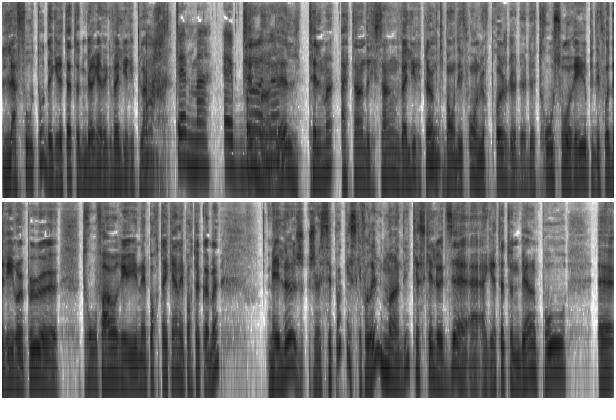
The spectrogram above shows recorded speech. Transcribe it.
La photo de Greta Thunberg avec Valérie Plante, Ah, tellement. Elle est bonne. tellement hein? belle, tellement attendrissante. Valérie Plante, qui, bon, des fois, on lui reproche de, de, de trop sourire, puis des fois de rire un peu euh, trop fort et n'importe quand, n'importe comment. Mais là, je- ne sais pas qu'est-ce qu'il faudrait lui demander, qu'est-ce qu'elle a dit à, à- Greta Thunberg pour euh,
